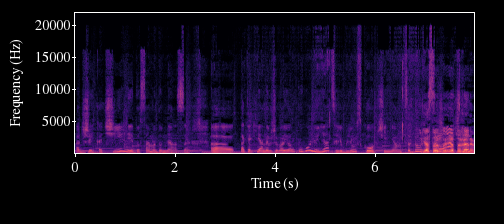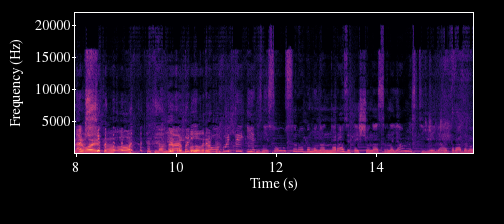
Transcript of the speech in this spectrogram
аджика чілі до саме до м'яса. Е, так як я не вживаю алкоголю, я це люблю з копченням. Це дуже Я теж, я теж не вживаю, що- тому о, нам є Е, про що поговорити. пробуйте і різні соуси робимо. На наразі те, що у нас в наявності є. Я от рада вам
